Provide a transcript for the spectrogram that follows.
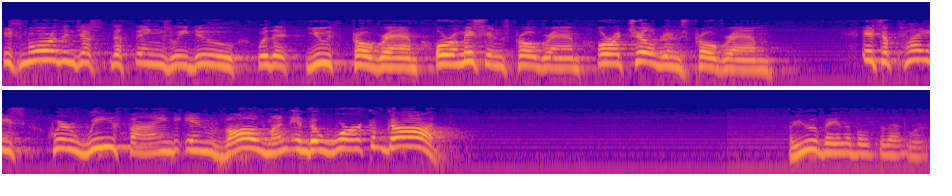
It's more than just the things we do with a youth program or a missions program or a children's program. It's a place where we find involvement in the work of God. Are you available for that work?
